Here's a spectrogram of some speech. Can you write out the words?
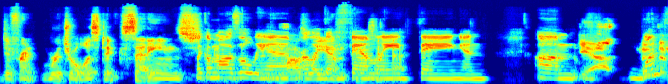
different ritualistic settings. Like a mausoleum, or like a mausoleum, things like family thing and um Yeah, move one them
